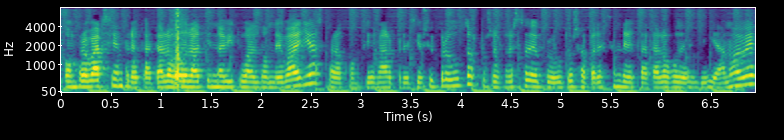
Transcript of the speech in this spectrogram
comprobar siempre el catálogo de la tienda habitual donde vayas para confirmar precios y productos, pues el resto de productos aparecen del catálogo del día 9,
